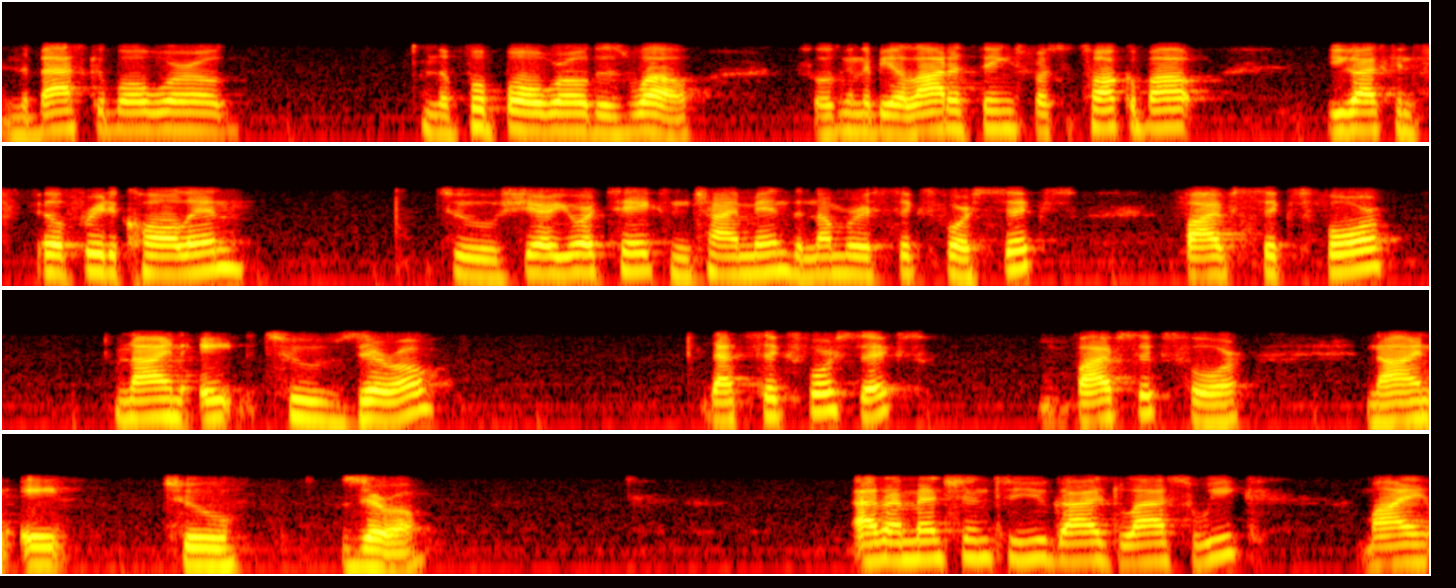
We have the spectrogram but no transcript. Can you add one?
in the basketball world, in the football world as well. So there's going to be a lot of things for us to talk about. You guys can feel free to call in to share your takes and chime in. The number is 646 564 9820. That's 646 564 9820. As I mentioned to you guys last week, my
